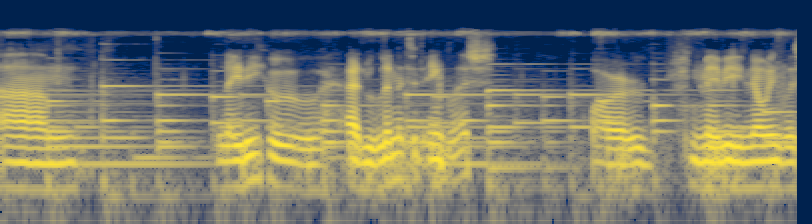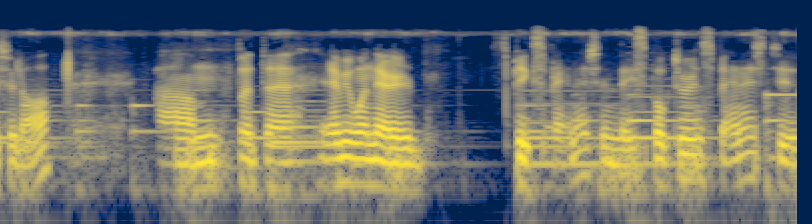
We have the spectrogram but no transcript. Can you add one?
um, lady who had limited English, or maybe no English at all. Um, but the, everyone there speaks Spanish, and they spoke to her in Spanish to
